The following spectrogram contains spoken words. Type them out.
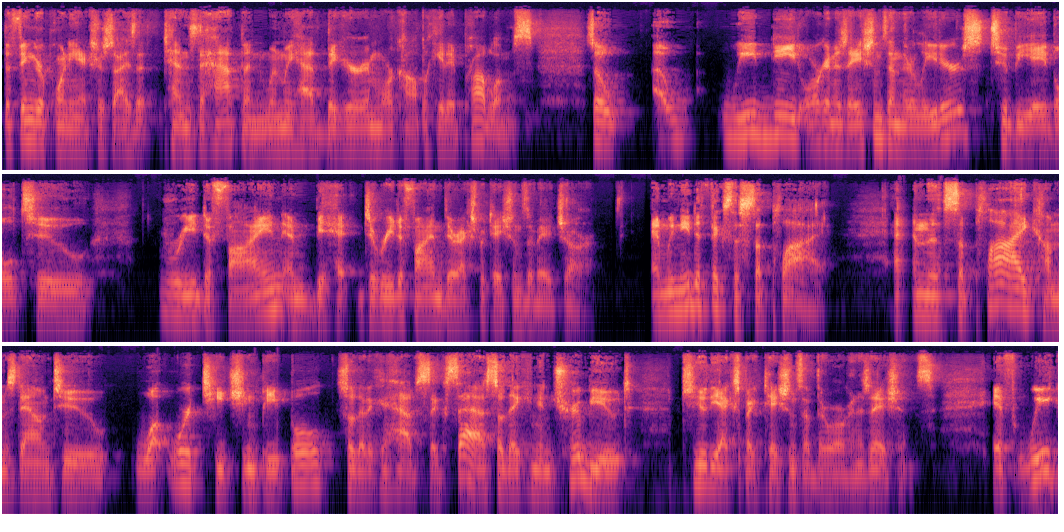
the finger pointing exercise that tends to happen when we have bigger and more complicated problems. So uh, we need organizations and their leaders to be able to redefine and be, to redefine their expectations of HR. And we need to fix the supply. And the supply comes down to what we're teaching people so that it can have success, so they can contribute to the expectations of their organizations. If we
